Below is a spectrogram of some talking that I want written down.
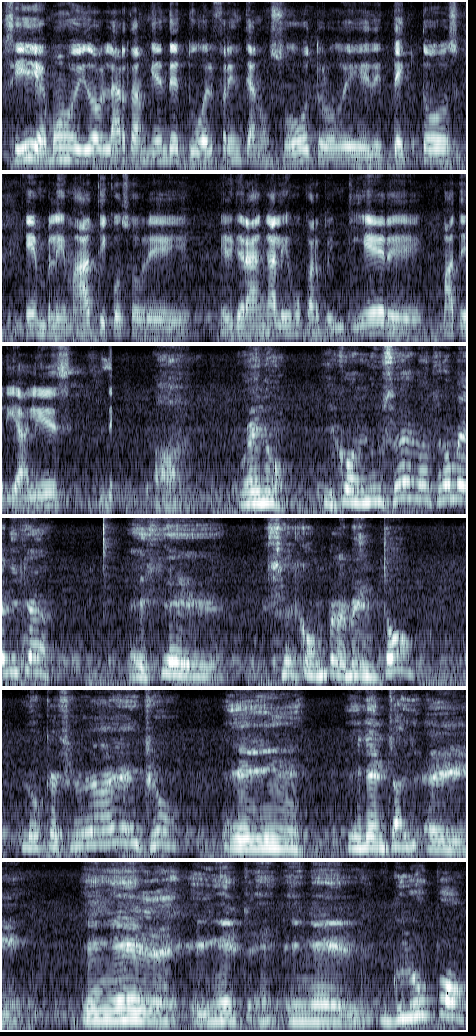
Sí, hemos oído hablar también de Tú el Frente a Nosotros, de, textos emblemáticos sobre el gran Alejo Carpentier, materiales de... Ah, bueno, y con Luce de América este, se complementó lo que se había hecho en, el, eh, en, el, en el grupo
